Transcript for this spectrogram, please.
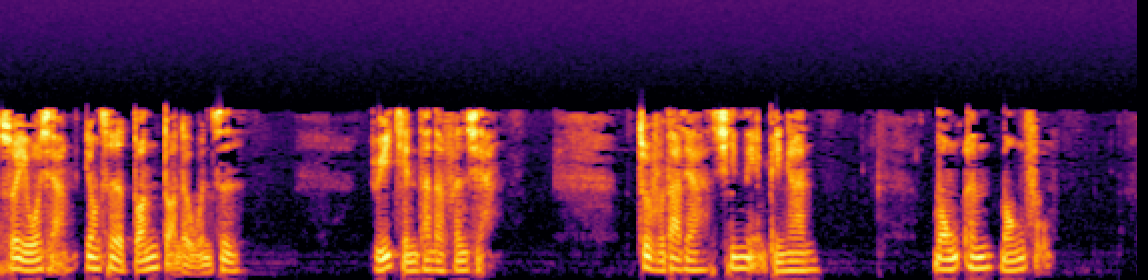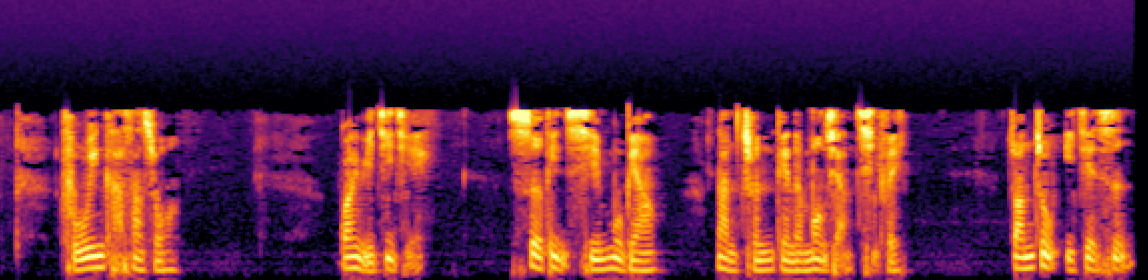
所以我想用这短短的文字与简单的分享，祝福大家新年平安，蒙恩蒙福。福音卡上说，关于季节，设定新目标，让春天的梦想起飞。专注一件事，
